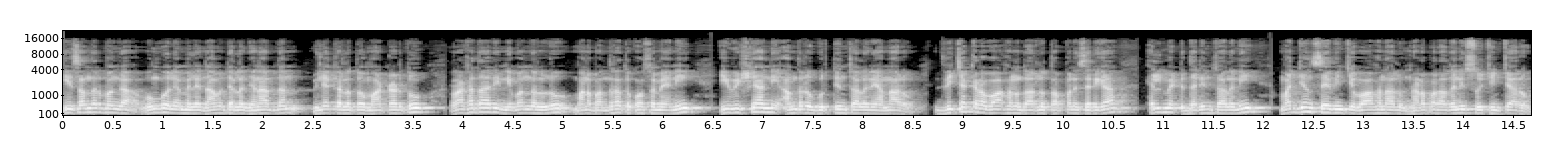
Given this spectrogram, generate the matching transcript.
ఈ సందర్భంగా ఒంగోలు ఎమ్మెల్యే దామచర్ల జనార్దన్ విలేకరులతో మాట్లాడుతూ రహదారి నిబంధనలు మన భద్రత కోసమే అని ఈ విషయాన్ని అందరూ గుర్తించాలని అన్నారు. ద్విచక్ర వాహనదారులు తప్పనిసరిగా హెల్మెట్ ధరించాలని మద్యం సేవించి వాహనాలు నడపరాదని సూచించారు.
